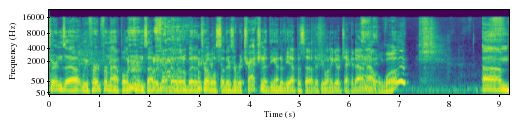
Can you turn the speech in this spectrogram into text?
turns out we've heard from Apple. and turns out we got into a little bit of trouble. So there's a retraction at the end of the episode if you want to go check it out now. What? Um,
